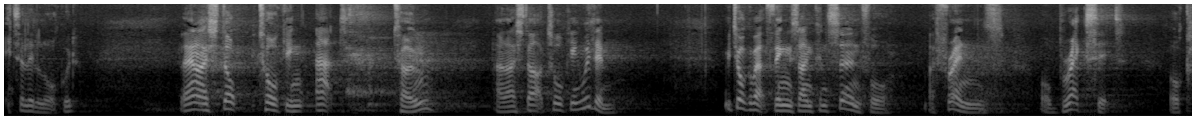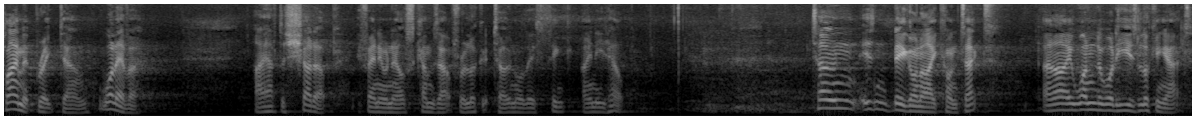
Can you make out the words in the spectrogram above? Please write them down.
It's a little awkward. Then I stop talking at Tone and I start talking with him. We talk about things I'm concerned for my friends, or Brexit, or climate breakdown, whatever. I have to shut up if anyone else comes out for a look at Tone or they think I need help. Tone isn't big on eye contact, and I wonder what he is looking at.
